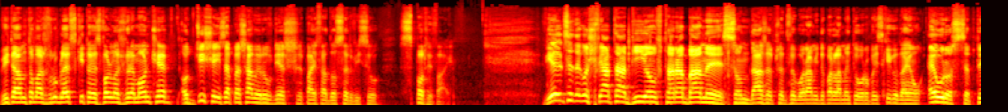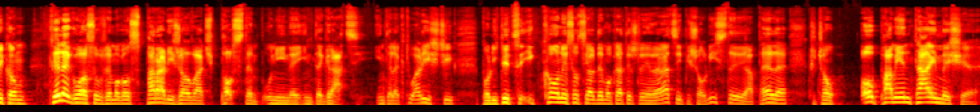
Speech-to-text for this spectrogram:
Witam, Tomasz Wrublewski, to jest Wolność w Remoncie. Od dzisiaj zapraszamy również Państwa do serwisu Spotify. Wielcy tego świata biją w tarabany. Sondaże przed wyborami do Parlamentu Europejskiego dają eurosceptykom tyle głosów, że mogą sparaliżować postęp unijnej integracji. Intelektualiści, politycy, ikony socjaldemokratycznej narracji piszą listy, apele, krzyczą opamiętajmy się.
